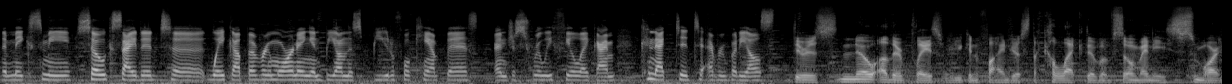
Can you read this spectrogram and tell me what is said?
It makes me so excited to wake up every morning and be on this beautiful campus and just really feel like I'm connected to everybody else. There's no other place where you can find just a collective of so many smart,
